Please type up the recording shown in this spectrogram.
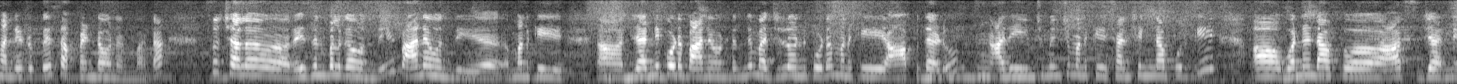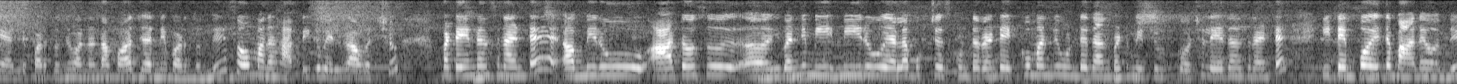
hundred rupees up and down అనమాట సో చాలా రీజనబుల్గా ఉంది. బాగానే ఉంది. మనకి జర్నీ కూడా బాగానే ఉంటుంది. మధ్యలోని కూడా మనకి ఆపుతాడు. అది ఇంచుమించు మనకి శంషింగ్నాపూర్కి one and half hours journey అండి పడుతుంది. One and half hour journey పడుతుంది. సో మనం హ్యాపీగా వెళ్ళి రావచ్చు. బట్ ఏంటంటే మీరు ఆటోస్ ఇవన్నీ మీ మీరు ఎలా బుక్ చేసుకుంటారంటే ఎక్కువ మంది ఉండే దాన్ని బట్టి మీరు చూసుకోవచ్చు. లేదంటే అంటే ఈ టెంపో అయితే బాగానే ఉంది.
